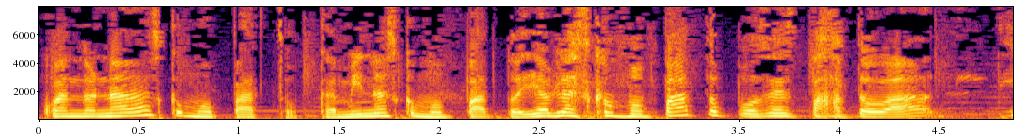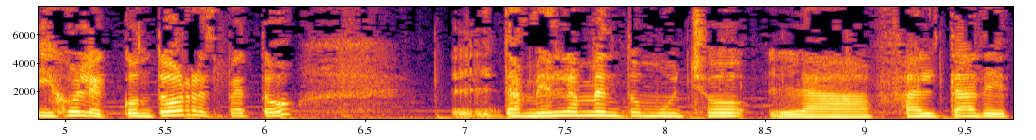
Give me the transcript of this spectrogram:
Cuando nadas como pato, caminas como pato y hablas como pato, pues es pato, ¿va? Híjole, con todo respeto, eh, también lamento mucho la falta de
